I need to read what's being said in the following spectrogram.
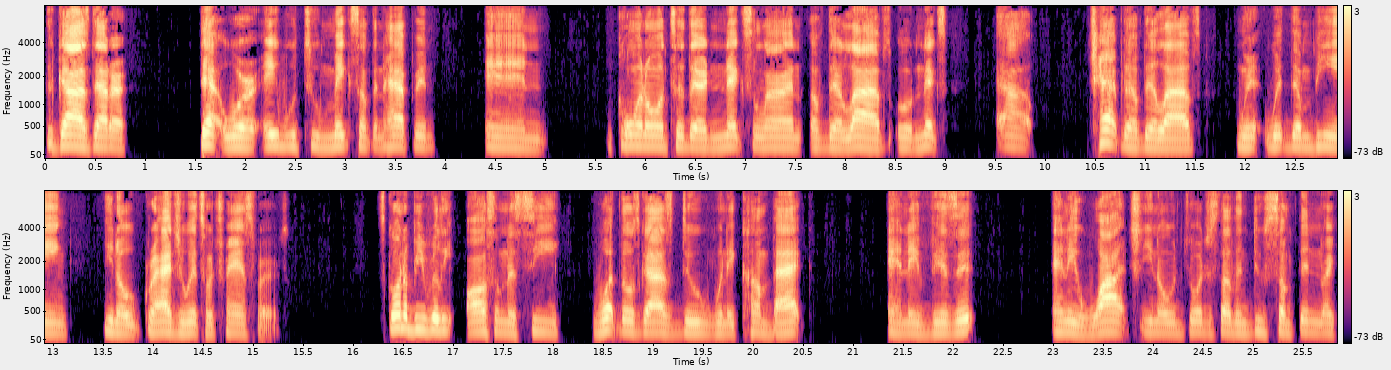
the guys that are that were able to make something happen and going on to their next line of their lives or next uh, chapter of their lives with, with them being you know graduates or transfers it's going to be really awesome to see what those guys do when they come back and they visit and they watch, you know, Georgia Southern do something like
